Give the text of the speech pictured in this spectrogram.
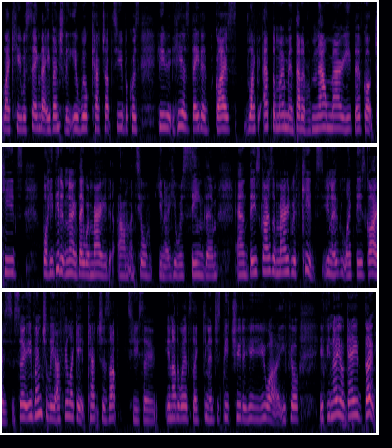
like he was saying that eventually it will catch up to you because he he has dated guys like at the moment that are now married they've got kids. Well he didn't know they were married um until you know he was seeing them. And these guys are married with kids you know like these guys. So eventually i feel like it catches up to you. So in other words like you know just be true to who you are. If you're if you know you're gay don't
